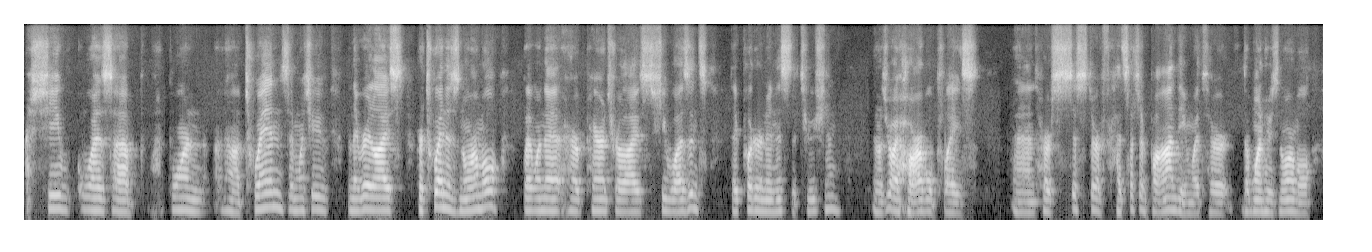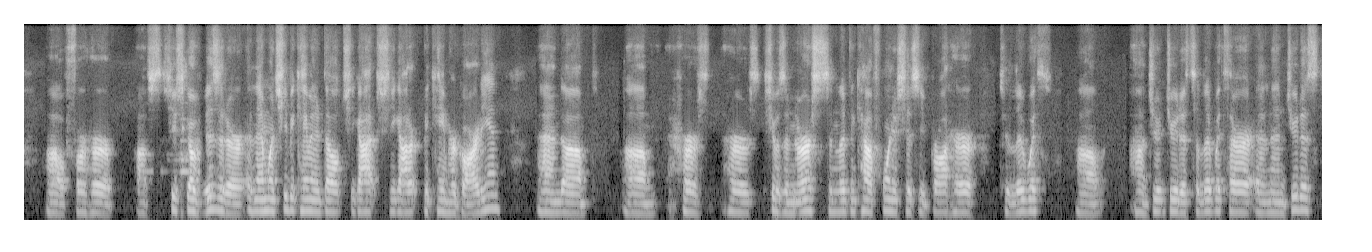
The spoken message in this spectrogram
she was uh, born uh, twins. And when she, when they realized her twin is normal, but when the, her parents realized she wasn't, they put her in an institution. And it was a really horrible place. And her sister had such a bonding with her, the one who's normal, uh, for her. Uh, she used to go visit her, and then when she became an adult, she got she got became her guardian, and um, um, her her she was a nurse and lived in California. So she brought her to live with uh, uh, Judith to live with her, and then Judith.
